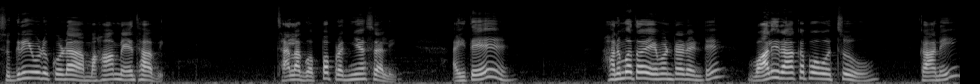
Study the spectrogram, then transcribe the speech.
సుగ్రీవుడు కూడా మహామేధావి. చాలా గొప్ప ప్రజ్ఞాశాలి. అయితే హనుమతో ఏమంటాడంటే వాలి రాకపోవచ్చు కానీ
